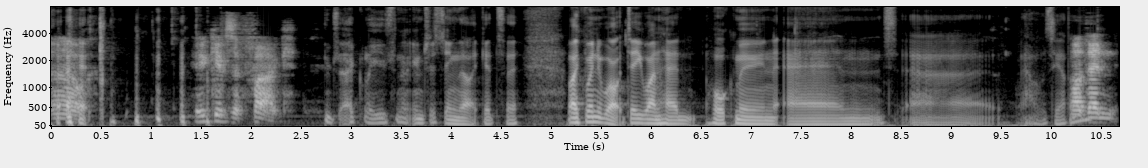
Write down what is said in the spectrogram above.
Oh. perk. Who gives a fuck? Exactly. Isn't it interesting? Like it's a like when what D one had Hawkmoon and uh, what was the other? Oh, one? then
